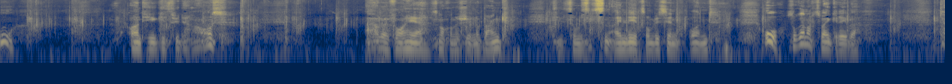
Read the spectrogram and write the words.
Uh. Und hier geht es wieder raus. Aber vorher ist noch eine schöne Bank, die zum Sitzen einlädt, so ein bisschen. Und oh, sogar noch zwei Gräber. Da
